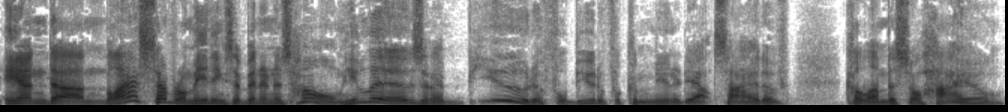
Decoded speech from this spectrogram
And um, the last several meetings have been in his home. He lives in a beautiful, beautiful community outside of Columbus, Ohio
